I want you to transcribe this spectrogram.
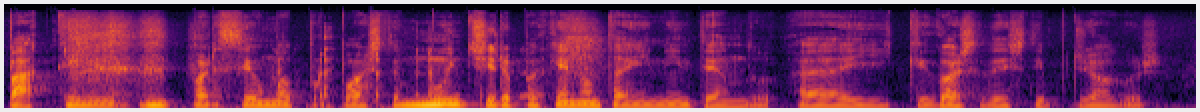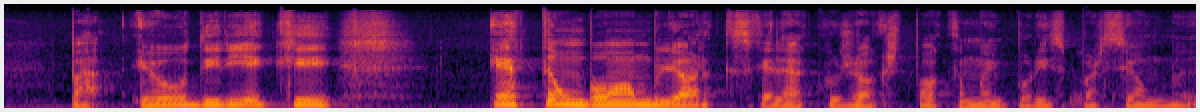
Pá, que me pareceu uma proposta muito gira para quem não tem Nintendo uh, e que gosta deste tipo de jogos. Pá, eu diria que é tão bom ou melhor que se calhar que os jogos de Pokémon, por isso pareceu-me uh,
